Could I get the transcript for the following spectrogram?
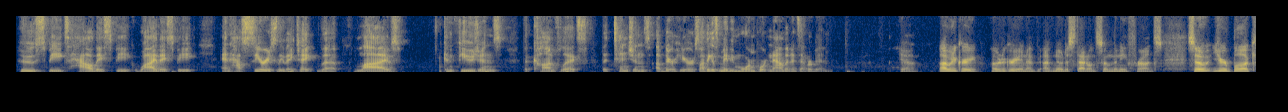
who speaks, how they speak, why they speak, and how seriously they take the lives, confusions, the conflicts, the tensions of their hearers. So I think it's maybe more important now than it's ever been. Yeah, I would agree. I would agree, and I've I've noticed that on so many fronts. So your book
